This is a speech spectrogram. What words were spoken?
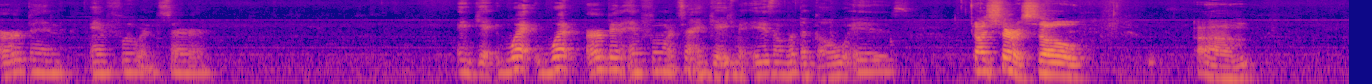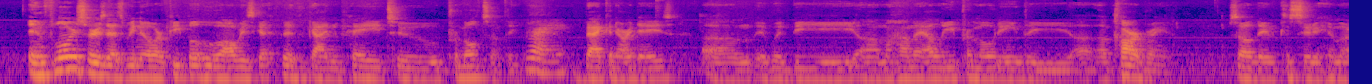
urban influencer engage, what, what urban influencer engagement is and what the goal is? Uh, sure. So, um, influencers, as we know, are people who always get have gotten paid to promote something. Right. Back in our days, um, it would be uh, Muhammad Ali promoting the uh, a car brand. So they would consider him an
